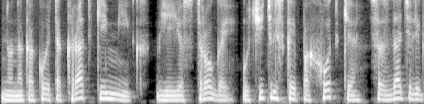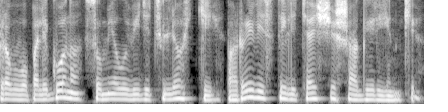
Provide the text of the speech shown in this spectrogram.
Но на какой-то краткий миг в ее строгой учительской походке создатель игрового полигона сумел увидеть легкий, порывистый летящий шаг Иринки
